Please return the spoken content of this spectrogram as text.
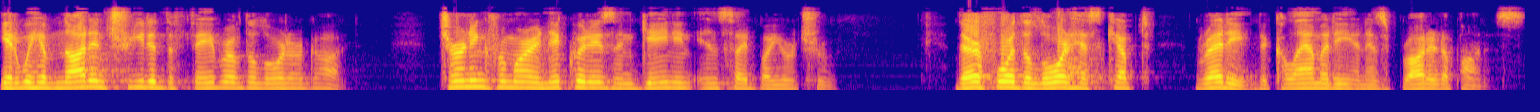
Yet we have not entreated the favor of the Lord our God, turning from our iniquities and gaining insight by your truth. Therefore the Lord has kept ready the calamity and has brought it upon us.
